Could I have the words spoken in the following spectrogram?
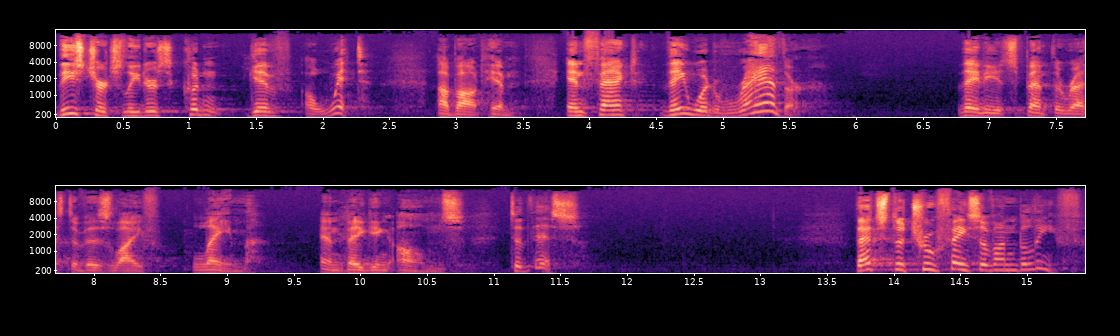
these church leaders couldn't give a whit about him. In fact, they would rather that he had spent the rest of his life lame and begging alms to this. That's the true face of unbelief.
